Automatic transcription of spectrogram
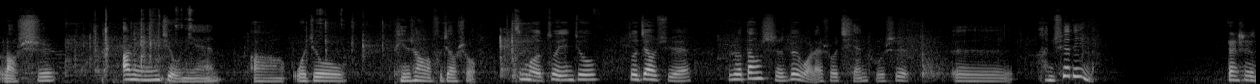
老师。二零零九年啊，我就评上了副教授。这么做研究、做教学。就说当时对我来说前途是，呃，很确定的。但是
